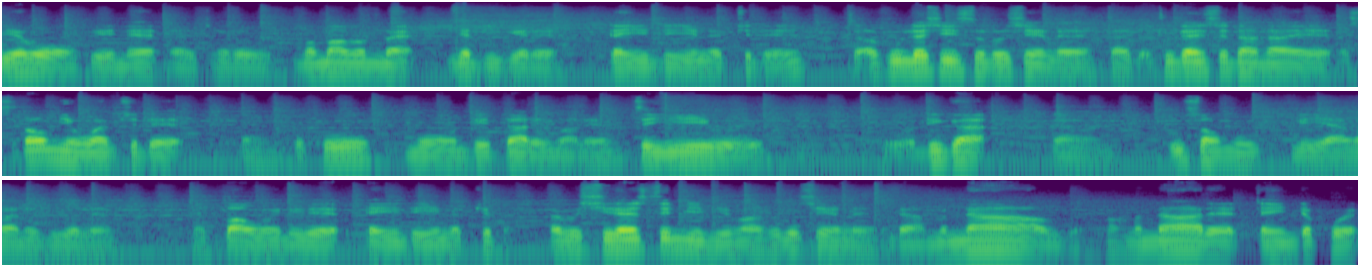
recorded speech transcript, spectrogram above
ရဲဘော်တွေနဲ့အဲကျွန်တော်တို့မမမမတ်ရက်တည်ခဲ့တဲ့တိုင်ရင်တရင်လည်းဖြစ်တယ်။ဆိုတော့အခုလက်ရှိဆိုလို့ရှိရင်လည်းဒါအထူးတိုင်းစစ်ဌာနရဲ့စတောင်းမြင့်ဝမ်းဖြစ်တဲ့ပကူမွန်ဒေတာတွေမှာလည်းစစ်ရေးကို ဟိုအဓိကဒါဥဆောင်မှုနေရာကနေပြီးတော့လည်းပါဝင်နေတဲ့တိုင်ရင်တရင်လည်းဖြစ်ပါအဲ့လိုရှီတိုင်းစစ်မြေပြင်မှာဆိုလို့ရှိရင်လည်းဒါမနာဘူးပေါ့မနာရတဲ့တိုင်တက်ဖွဲ့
